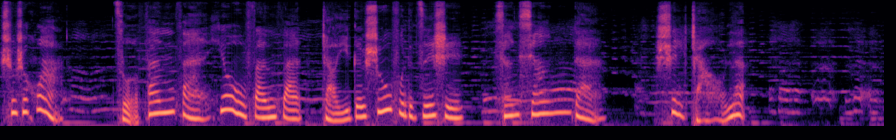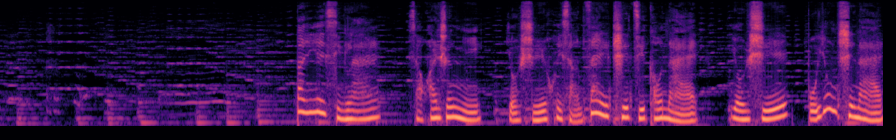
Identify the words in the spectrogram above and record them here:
说说话，左翻翻，右翻翻，找一个舒服的姿势，香香的睡着了。半夜醒来，小花生米。有时会想再吃几口奶，有时不用吃奶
